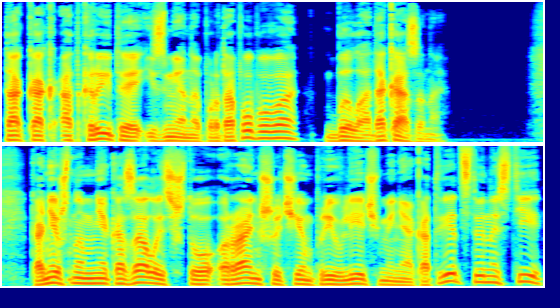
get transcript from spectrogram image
так как открытая измена Протопопова была доказана. Конечно, мне казалось, что раньше, чем привлечь меня к ответственности,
